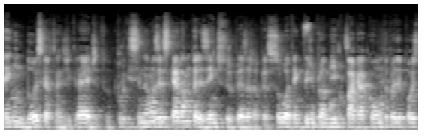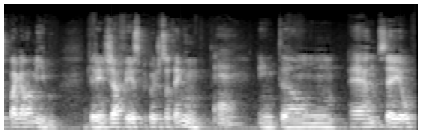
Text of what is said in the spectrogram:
tenham dois cartões de crédito, porque senão às vezes quer dar um presente surpresa pra pessoa, tem que pedir pro amigo pagar a conta para depois pagar o amigo. Que a gente já fez porque hoje só tem um. É. Então, é, não sei, eu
